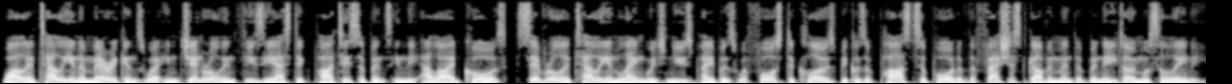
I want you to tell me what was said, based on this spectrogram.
While Italian Americans were in general enthusiastic participants in the Allied cause, several Italian-language newspapers were forced to close because of past support of the fascist government of Benito Mussolini.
